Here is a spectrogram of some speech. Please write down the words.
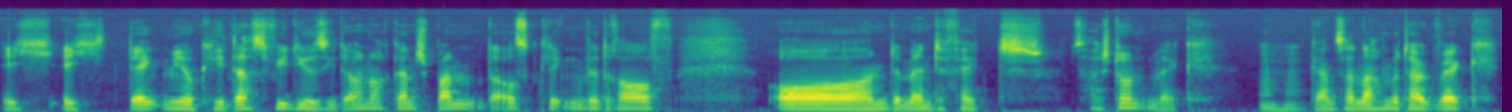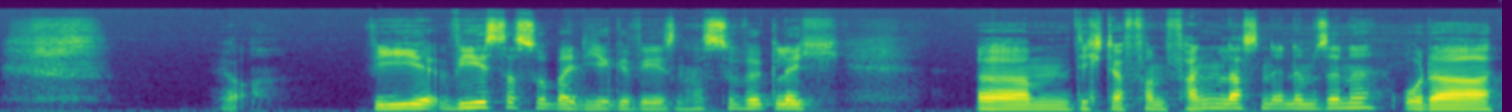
ich, ich denke mir, okay, das Video sieht auch noch ganz spannend aus, klicken wir drauf. Und im Endeffekt zwei Stunden weg. Mhm. Ganzer Nachmittag weg. Ja. Wie, wie ist das so bei dir gewesen? Hast du wirklich ähm, dich davon fangen lassen in dem Sinne? Oder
